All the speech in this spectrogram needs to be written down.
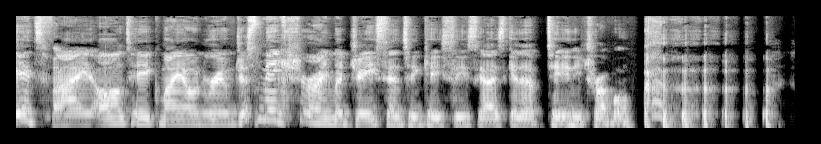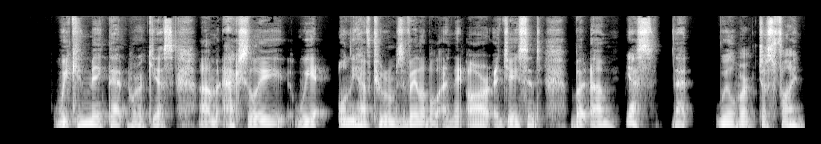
It's fine. I'll take my own room. Just make sure I'm adjacent in case these guys get up to any trouble. We can make that work. Yes. Um, actually, we only have two rooms available, and they are adjacent. But um, yes, that will work just fine.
